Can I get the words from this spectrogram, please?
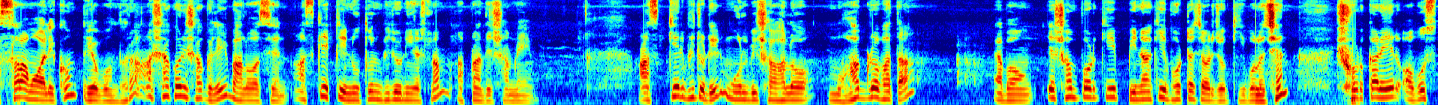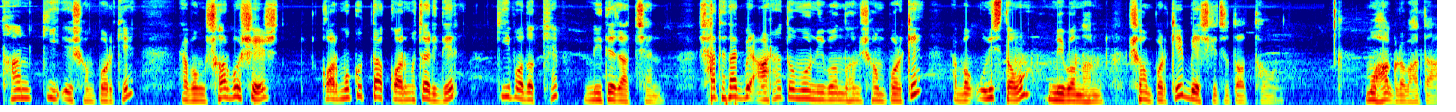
আসসালামু আলাইকুম, প্রিয় বন্ধুরা, আশা করি সকলেই ভালো আছেন। আজকে একটি নতুন ভিডিও নিয়ে আসলাম আপনাদের সামনে। আজকের ভিডিওটির মূল বিষয় হলো মহাগ্র ভাতা এবং এ সম্পর্কে পিনাকি ভট্টাচার্য কি বলেছেন, সরকারের অবস্থান কি এ সম্পর্কে, এবং সর্বশেষ কর্মকর্তা কর্মচারীদের কি পদক্ষেপ নিতে যাচ্ছেন। সাথে থাকবে আঠারোতম নিবন্ধন সম্পর্কে এবং উনিশতম নিবন্ধন সম্পর্কে বেশ কিছু তথ্য। মহাগ্র ভাতা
